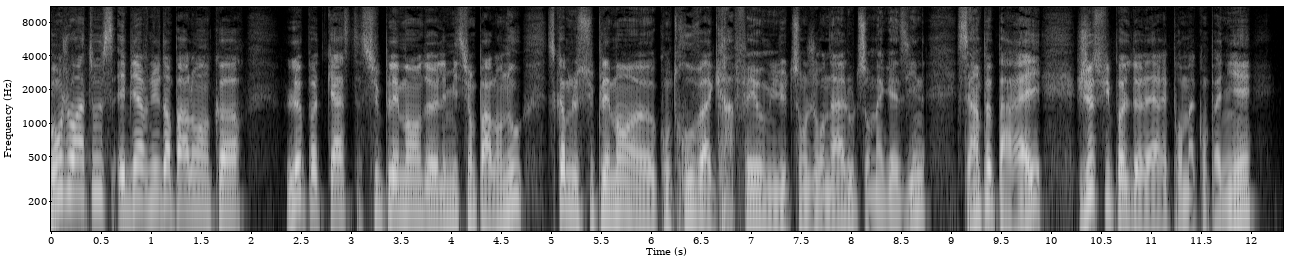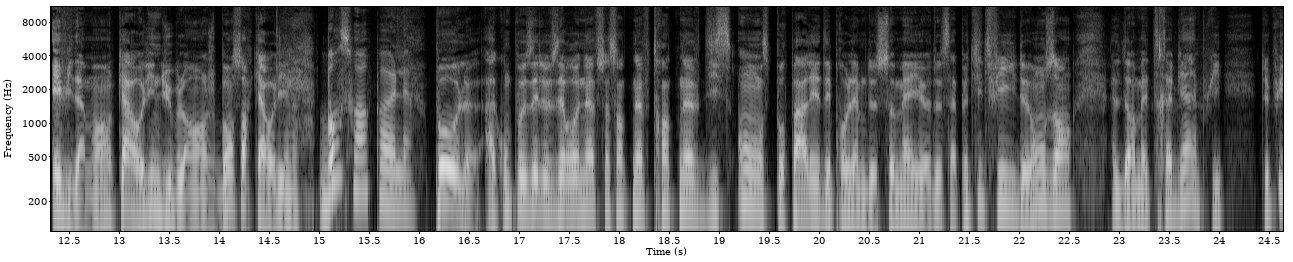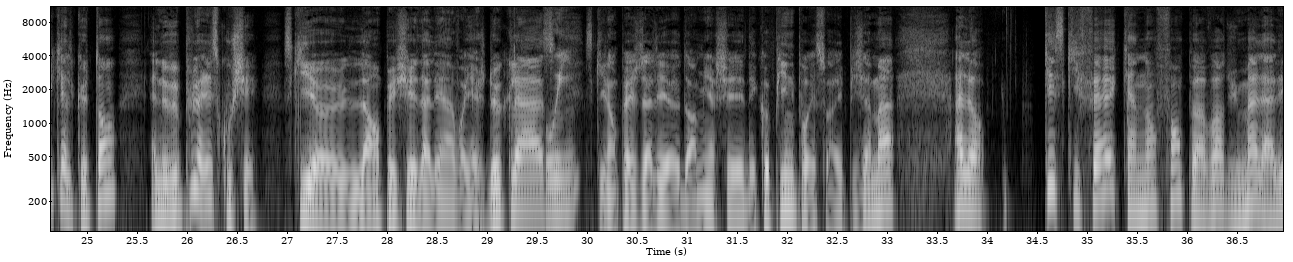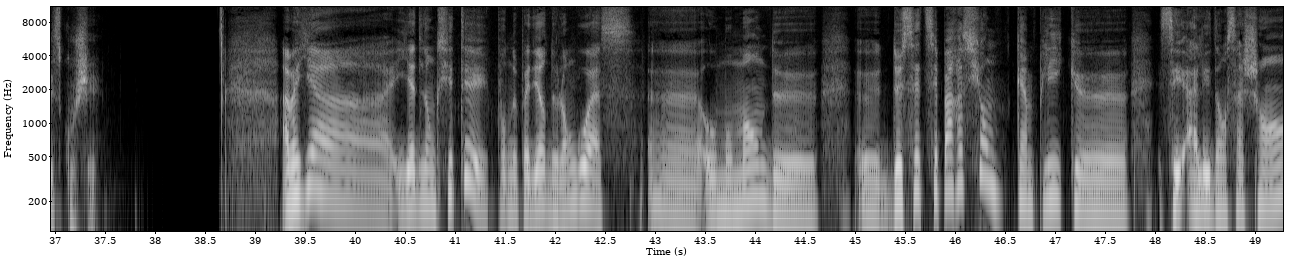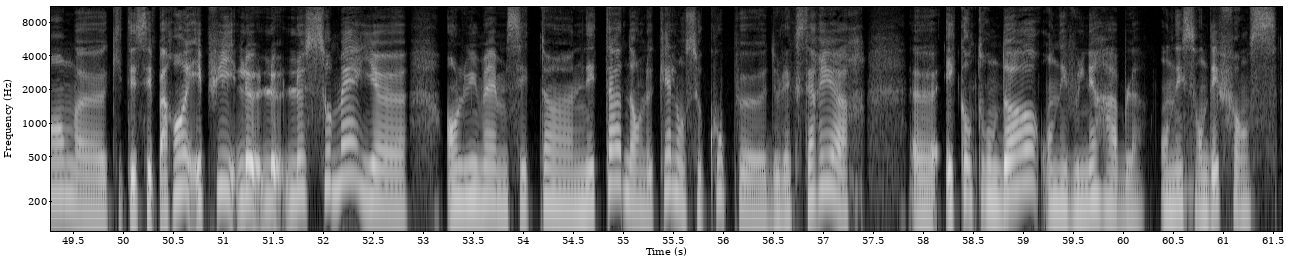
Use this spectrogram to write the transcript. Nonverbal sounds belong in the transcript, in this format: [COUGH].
Bonjour à tous et bienvenue dans Parlons encore, le podcast supplément de l'émission Parlons-nous. C'est comme le supplément euh, qu'on trouve agrafé au milieu de son journal ou de son magazine. C'est un peu pareil. Je suis Paul Delair et pour m'accompagner, évidemment, Caroline Dublanche. Bonsoir Caroline. Bonsoir Paul. Paul a composé le 09 69 39 10 11 pour parler des problèmes de sommeil de sa petite fille de 11 ans. Elle dormait très bien et puis depuis quelque temps, elle ne veut plus aller se coucher. Ce qui euh, l'a empêché d'aller à un voyage de classe, Oui. ce qui l'empêche d'aller euh, dormir chez des copines pour les soirées pyjama. Alors, qu'est-ce qui fait qu'un enfant peut avoir du mal à aller se coucher? Ah bah il y a, y a de l'anxiété, pour ne pas dire de l'angoisse, euh, au moment de euh, de cette séparation qu'implique euh, c'est aller dans sa chambre, euh, quitter ses parents, et puis le le, le sommeil euh, en lui-même, c'est un état dans lequel on se coupe euh, de l'extérieur, et quand on dort, on est vulnérable, on est sans défense.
